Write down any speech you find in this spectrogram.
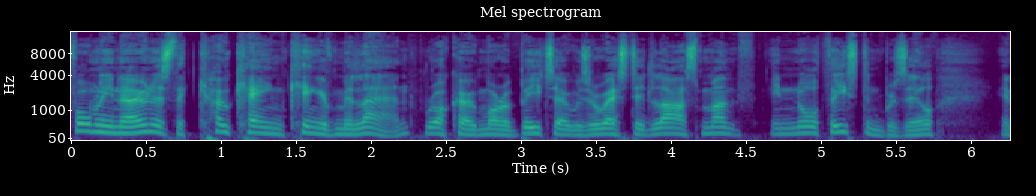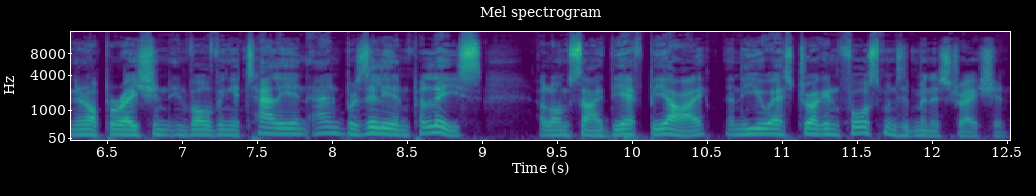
Formerly known as the Cocaine King of Milan, Rocco Morabito was arrested last month in northeastern Brazil in an operation involving Italian and Brazilian police, alongside the FBI and the US Drug Enforcement Administration.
